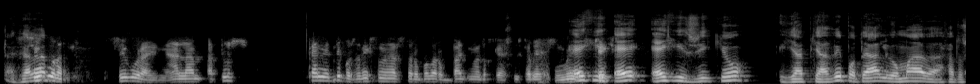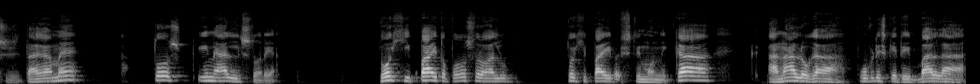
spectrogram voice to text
Εντάξει, σίγουρα, αλλά... σίγουρα είναι. Αλλά απλώς κάνει εντύπωση. Δεν έχεις ένα αριστερό μπάκι να το χρειαστείς κάποια στιγμή. Έχει, ε, έχει δίκιο για οποιαδήποτε άλλη ομάδα θα το συζητάγαμε. Αυτός είναι άλλη ιστορία. Το έχει πάει το ποδόσφαιρο αλλού. Το έχει πάει επιστημονικά, ανάλογα που βρίσκεται η μπάλα,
